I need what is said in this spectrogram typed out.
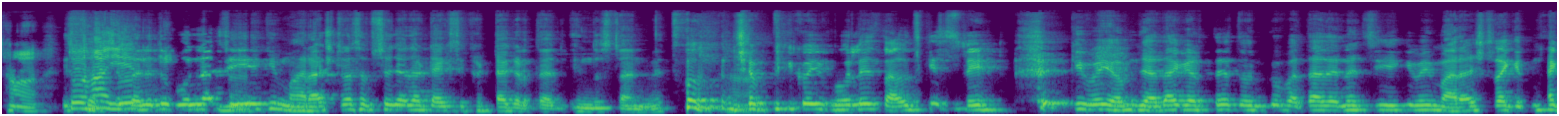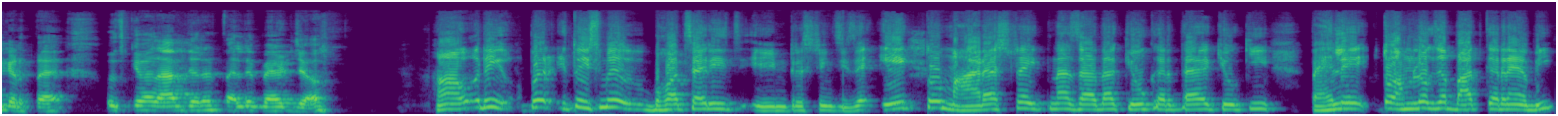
हाँ तो हाँ ये पहले तो बोलना हाँ। चाहिए कि महाराष्ट्र सबसे ज़्यादा टैक्स इकट्ठा करता है हिंदुस्तान में। तो हाँ। जब भी कोई बोले साउथ की स्टेट कि भाई हम ज़्यादा करते हैं तो उनको बता देना चाहिए कि भाई महाराष्ट्र कितना करता है। उसके बाद आप जरा पहले बैठ जाओ। हाँ नहीं पर तो इसमें बहुत सारी इंटरेस्टिंग चीज़। है एक तो महाराष्ट्र इतना ज़्यादा क्यों करता है? क्योंकि पहले तो हम लोग जब बात कर रहे हैं अभी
